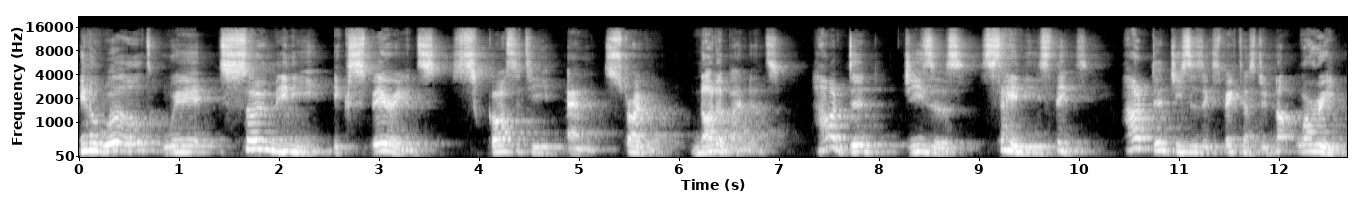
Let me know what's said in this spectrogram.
In a world where so many experience scarcity and struggle, not abundance, how did Jesus say these things? How did Jesus expect us to not worry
